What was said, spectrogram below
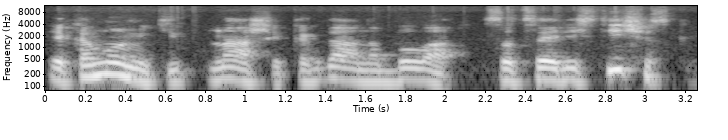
экономики нашей, когда она была социалистической,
